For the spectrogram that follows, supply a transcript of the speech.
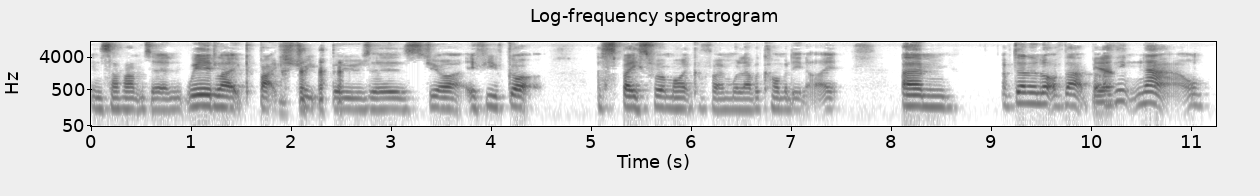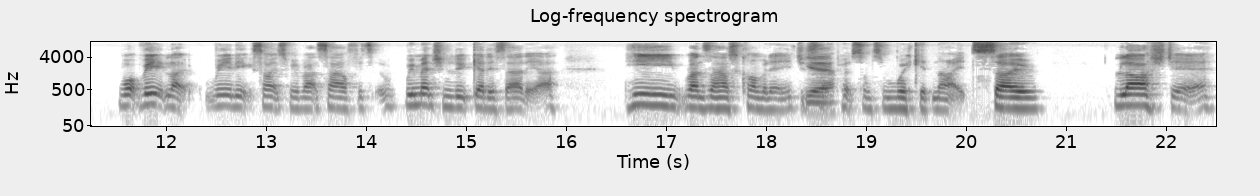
in Southampton. Weird like backstreet boozers. Do you know? If you've got a space for a microphone, we'll have a comedy night. Um, I've done a lot of that, but I think now what really like really excites me about South is we mentioned Luke Geddes earlier. He runs the House of Comedy, just Yeah. like puts on some wicked nights. So last year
